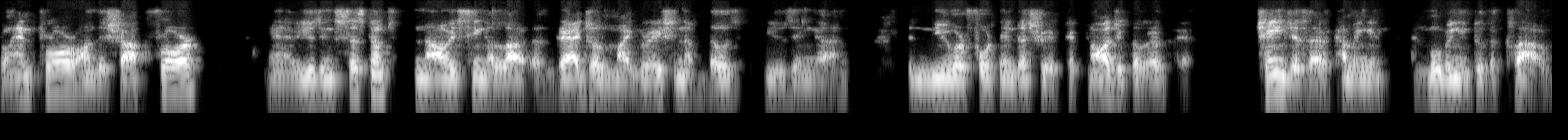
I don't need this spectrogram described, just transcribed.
plant floor, on the shop floor, and using systems. Now we're seeing a lot of gradual migration of those using uh, the newer fourth industrial technological changes that are coming in and moving into the cloud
